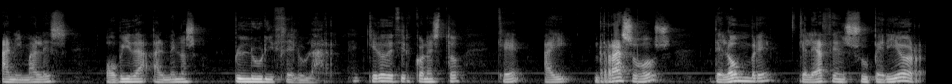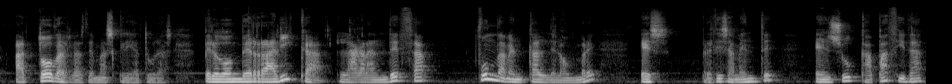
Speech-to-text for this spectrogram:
animales o vida al menos pluricelular. Quiero decir con esto que hay rasgos del hombre que le hacen superior a todas las demás criaturas, pero donde radica la grandeza fundamental del hombre es precisamente en su capacidad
